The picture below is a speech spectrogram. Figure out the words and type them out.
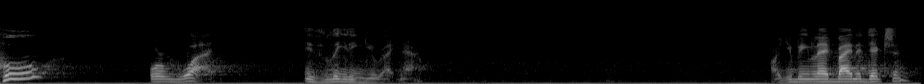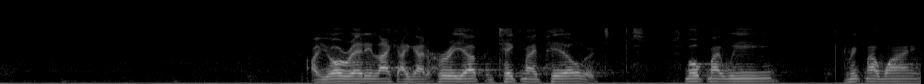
Who or what is leading you right now? Are you being led by an addiction? Are you already like, I got to hurry up and take my pill or t- smoke my weed, drink my wine?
